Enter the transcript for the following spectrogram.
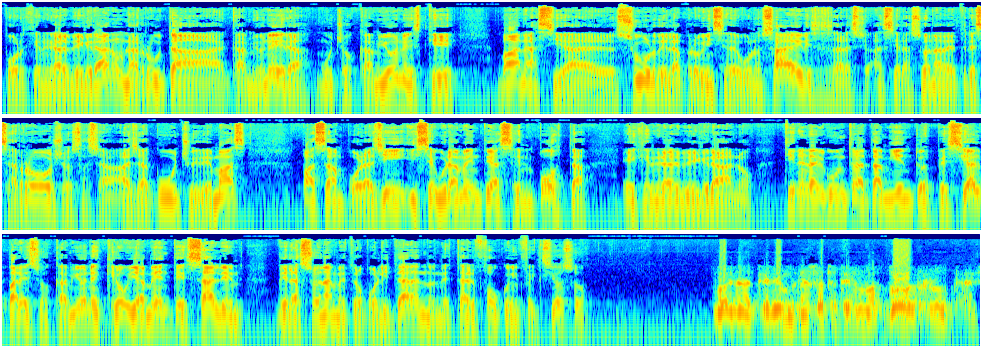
por General Belgrano, una ruta camionera, muchos camiones que van hacia el sur de la provincia de Buenos Aires, hacia la, zona de Tres Arroyos, hacia Ayacucho y demás, pasan por allí y seguramente hacen posta en General Belgrano. ¿Tienen algún tratamiento especial para esos camiones que obviamente salen de la zona metropolitana en donde está el foco infeccioso? Bueno, tenemos, nosotros tenemos dos rutas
